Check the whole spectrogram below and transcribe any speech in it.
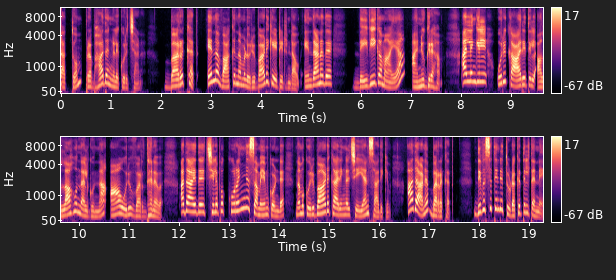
തത്വം പ്രഭാതങ്ങളെക്കുറിച്ചാണ്. ബർഖത്ത് എന്ന വാക്ക് നമ്മൾ ഒരുപാട് കേട്ടിട്ടുണ്ടാവും. എന്താണത്? ദൈവികമായ അനുഗ്രഹം. അല്ലെങ്കിൽ ഒരു കാര്യത്തിൽ അള്ളാഹു നൽകുന്ന ആ ഒരു വർധനവ് അതായത് ചിലപ്പോൾ കുറഞ്ഞ സമയം കൊണ്ട് നമുക്കൊരുപാട് കാര്യങ്ങൾ ചെയ്യാൻ സാധിക്കും. അതാണ് ബറക്കത്ത് ദിവസത്തിന്റെ തുടക്കത്തിൽ തന്നെ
